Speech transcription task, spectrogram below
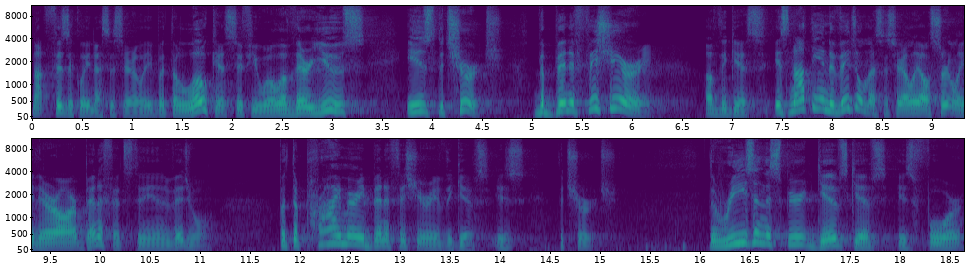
not physically necessarily, but the locus, if you will, of their use is the church. The beneficiary of the gifts is not the individual necessarily, although certainly there are benefits to the individual, but the primary beneficiary of the gifts is the church. The reason the Spirit gives gifts is for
